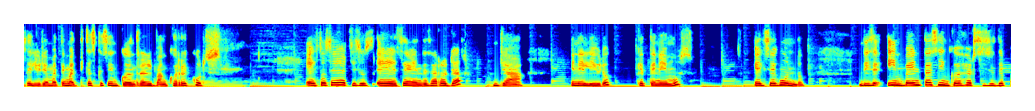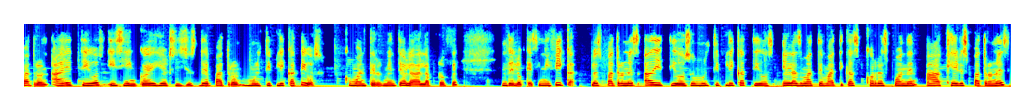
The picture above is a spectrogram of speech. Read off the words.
de libre matemáticas que se encuentra en el banco de recursos. Estos ejercicios eh, se deben desarrollar ya en el libro que tenemos. El segundo dice, inventa cinco ejercicios de patrón aditivos y cinco ejercicios de patrón multiplicativos. Como anteriormente hablaba la profe, de lo que significan. Los patrones aditivos o multiplicativos en las matemáticas corresponden a aquellos patrones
